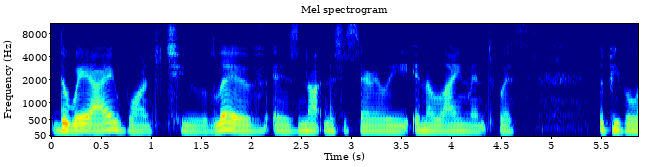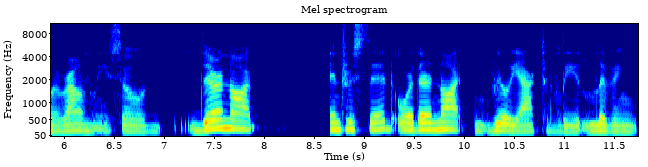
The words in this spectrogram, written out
the way I want to live is not necessarily in alignment with the people around me. So they're not interested or they're not really actively living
